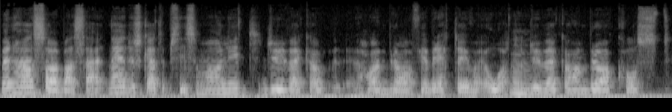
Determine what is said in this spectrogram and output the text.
Men han sa bara så här, nej du ska äta precis som vanligt. Du verkar ha en bra, för jag berättade ju vad jag åt, och du verkar ha en bra kost.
